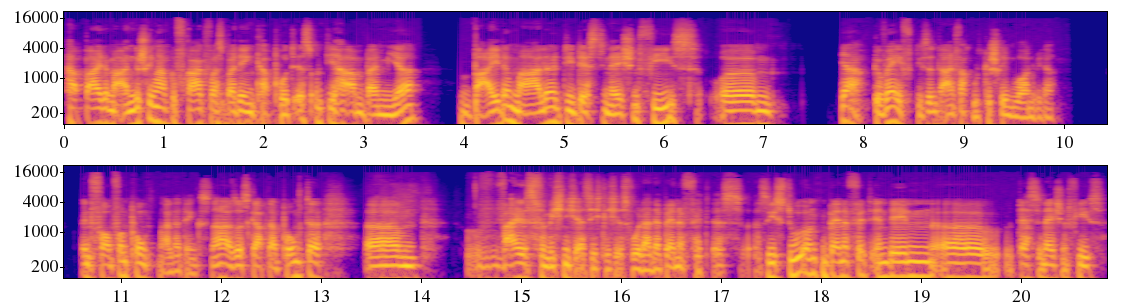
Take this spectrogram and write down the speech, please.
Habe beide mal angeschrieben, habe gefragt, was bei denen kaputt ist und die haben bei mir beide Male die Destination Fees ähm, ja gewaved. Die sind einfach gut geschrieben worden wieder in Form von Punkten allerdings. Ne? Also es gab da Punkte, ähm, weil es für mich nicht ersichtlich ist, wo da der Benefit ist. Siehst du irgendeinen Benefit in den äh, Destination Fees?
